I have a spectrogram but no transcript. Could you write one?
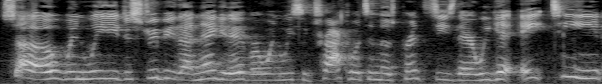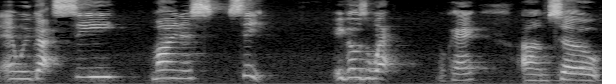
So when we distribute that negative, or when we subtract what's in those parentheses there, we get 18, and we've got c minus c. It goes away. Okay? Um, so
